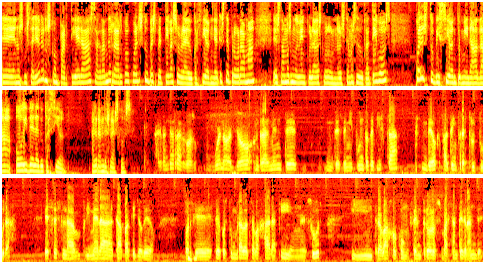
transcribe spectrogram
eh, nos gustaría que nos compartieras a grandes rasgos cuál es tu perspectiva sobre la educación, ya que este programa estamos muy vinculados con los temas educativos. ¿Cuál es tu visión, tu mirada hoy de la educación, a grandes rasgos? A grandes rasgos. Bueno, yo realmente, desde mi punto de vista, veo que falta infraestructura. Esa es la primera capa que yo veo, porque estoy acostumbrado a trabajar aquí en el sur y trabajo con centros bastante grandes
